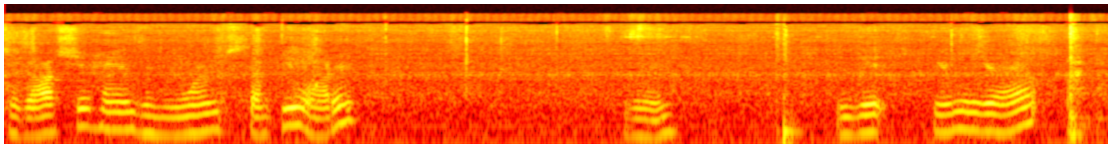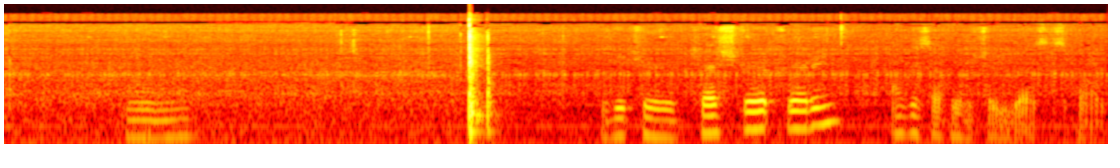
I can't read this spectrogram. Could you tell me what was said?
to wash your hands in warm, soapy water. Then you get your meter out. Um, you get your test strips ready. I guess I'll be able to show you guys this part.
